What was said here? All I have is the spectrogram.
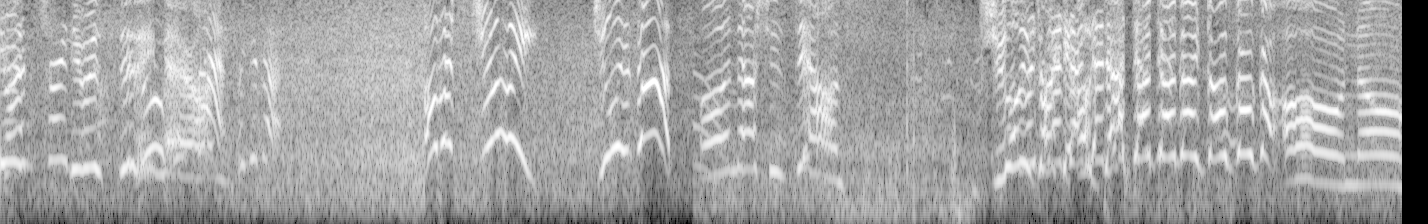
Try- was, try- he was sitting Ooh, there. look at that, Look at that. Oh, that's Julie! Julie's up! Oh, now she's down. Julie's Oh, rocking. Dad, Oh, Dad, dad, dad, dad, dad, go, go, go. Oh, no.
